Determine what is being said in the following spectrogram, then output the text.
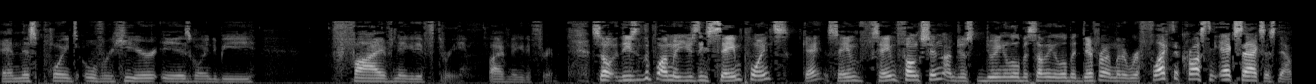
And this point over here is going to be 5, negative 3. 5, negative 3. So these are the, I'm going to use these same points, okay, same, same function. I'm just doing a little bit something a little bit different. I'm going to reflect across the x-axis now.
